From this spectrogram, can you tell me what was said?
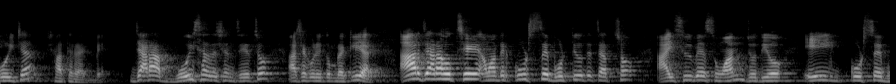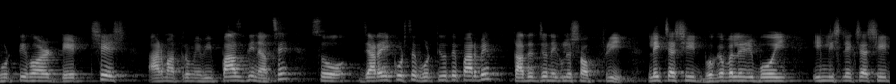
বইটা সাথে রাখবে। যারা বই সাজেশন চেয়েছো, আশা করি তোমরা ক্লিয়ার আর যারা হচ্ছে আমাদের কোর্সে ভর্তি হতে চাচ্ছ আইসিউবিএস ওয়ান যদিও এই কোর্সে ভর্তি হওয়ার ডেট শেষ, আর মাত্র মেবি পাঁচ দিন আছে সো যারা এই কোর্সে ভর্তি হতে পারবে, তাদের জন্য এগুলো সব ফ্রি লেকচার শিট ভোকাবুলারি বই English lecture sheet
